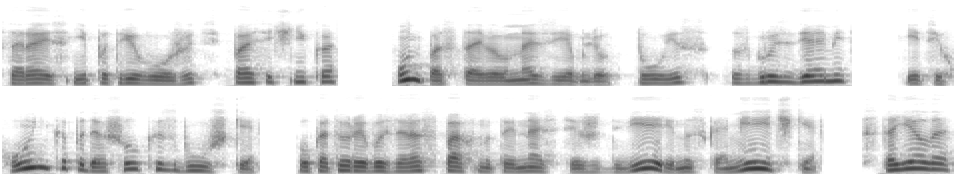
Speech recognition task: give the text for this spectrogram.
Стараясь не потревожить пасечника, он поставил на землю туис с груздями и тихонько подошел к избушке, у которой возле распахнутой настежь двери на скамеечке стояло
